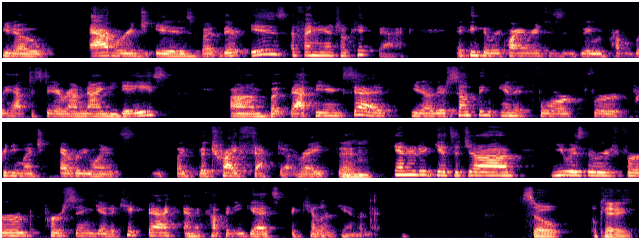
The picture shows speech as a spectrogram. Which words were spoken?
you know average is but there is a financial kickback. I think the requirement is they would probably have to stay around 90 days um, but that being said you know there's something in it for for pretty much everyone. It's like the trifecta right? The mm-hmm. candidate gets a job you as the referred person get a kickback and the company gets a killer candidate. So okay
